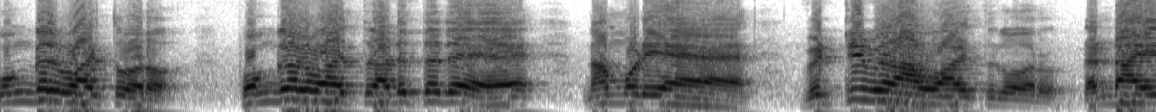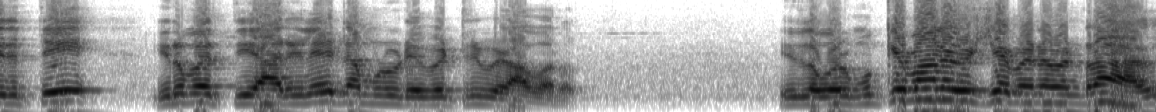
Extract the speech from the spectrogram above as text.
பொங்கல் வாழ்த்து வரும். பொங்கல் வாழ்த்து அடுத்தது நம்முடைய வெற்றி விழா வாழ்த்துக்கு வரும். ரெண்டாயிரத்தி இருபத்தி ஆறிலே நம்மளுடைய வெற்றி விழா வரும். இதில் ஒரு முக்கியமான விஷயம் என்னவென்றால்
